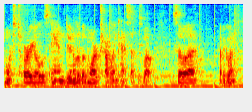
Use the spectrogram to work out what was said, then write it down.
more tutorials, and doing a little bit more traveling kind of stuff as well. So uh, have a good one.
